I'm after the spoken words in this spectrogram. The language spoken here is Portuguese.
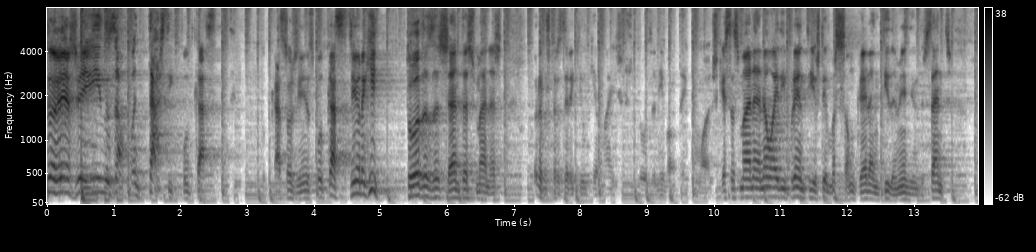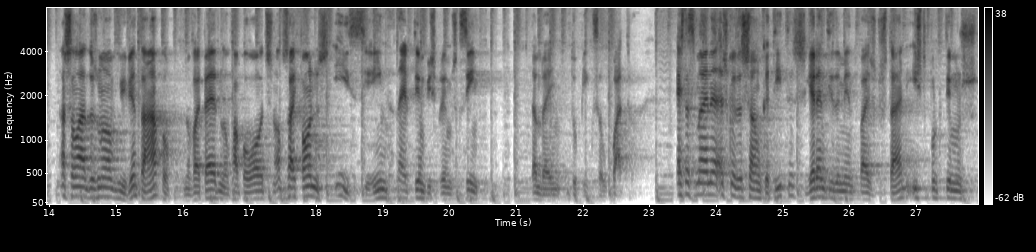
outra vez bem-vindos ao fantástico podcast. Podcast nesse podcast se aqui todas as santas semanas para vos trazer aquilo que é mais gostoso a nível tecnológico. Esta semana não é diferente e os temas são garantidamente interessantes. Vamos falar dos novos eventos da Apple, novo iPad, novo Apple Watch, novos iPhones e, se ainda der tempo, esperemos que sim, também do Pixel 4. Esta semana as coisas são catitas, garantidamente vais gostar, isto porque temos,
